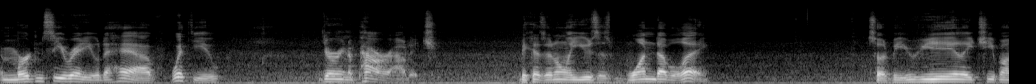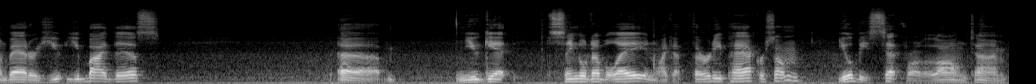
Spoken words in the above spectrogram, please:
emergency radio to have with you during a power outage because it only uses one double A. So it'd be really cheap on batteries. You you buy this, um, you get single double A in like a 30 pack or something. You'll be set for a long time.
